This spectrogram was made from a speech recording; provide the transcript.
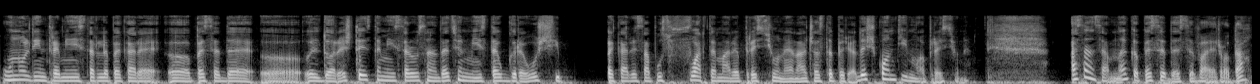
Unul dintre ministerele pe care uh, PSD uh, îl dorește este Ministerul Sănătății, un minister greu și pe care s-a pus foarte mare presiune în această perioadă și continuă presiune. Asta înseamnă că PSD se va eroda.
